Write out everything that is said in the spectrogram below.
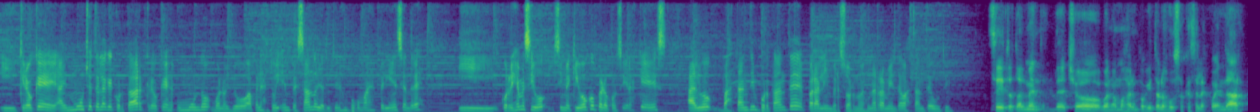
y creo que hay mucha tela que cortar. Creo que es un mundo, bueno, yo apenas estoy empezando, ya tú tienes un poco más de experiencia, Andrés. Y corrígeme si, si me equivoco, pero consideras que es algo bastante importante para el inversor, ¿no? Es una herramienta bastante útil. Sí, totalmente. De hecho, bueno, vamos a ver un poquito los usos que se les pueden dar.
